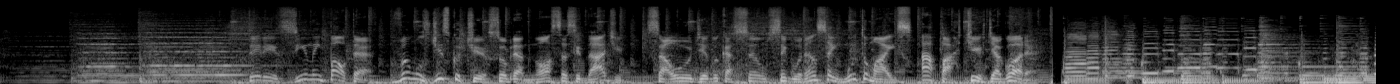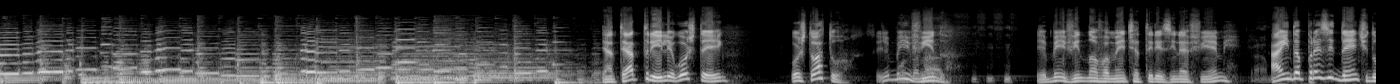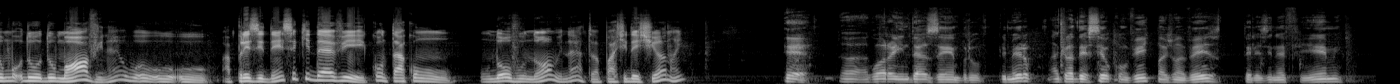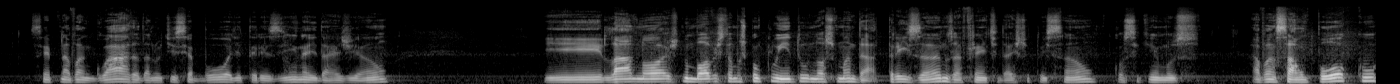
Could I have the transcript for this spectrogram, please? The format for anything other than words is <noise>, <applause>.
Teresina em pauta. Vamos discutir sobre a nossa cidade, saúde, educação, segurança e muito mais a partir de agora. Tem até a trilha, eu gostei. Gostou, Arthur? Seja bem-vindo. <laughs> Seja bem-vindo novamente à Teresina FM. Ainda presidente do, do, do MOV, né? O, o, o, a presidência que deve contar com um novo nome, né? A partir deste ano, hein? É, agora em dezembro. Primeiro, agradecer o convite mais uma vez, Teresina FM, sempre na vanguarda da notícia boa de Teresina e da região. E lá nós, no MOV, estamos concluindo o nosso mandato. Três anos à frente da instituição, conseguimos avançar um pouco.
